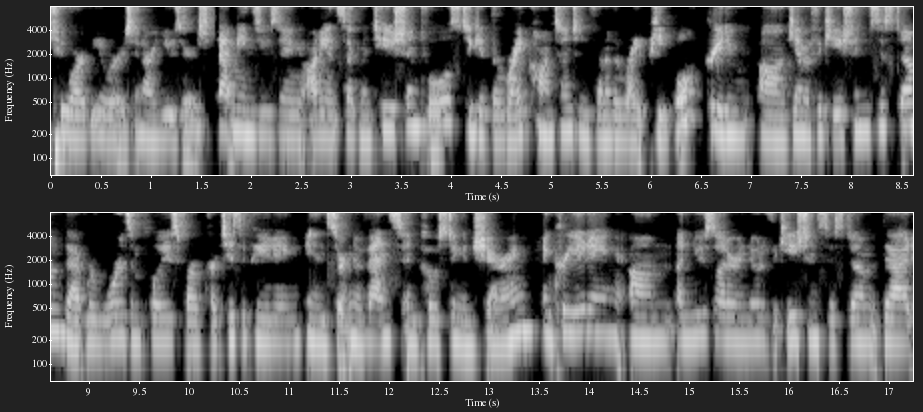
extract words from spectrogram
to our viewers and our users. That means using audience segmentation tools to get the right content in front of the right people, creating a gamification system that rewards employees for participating participating in certain events and posting and sharing, and creating um, a newsletter and notification system that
